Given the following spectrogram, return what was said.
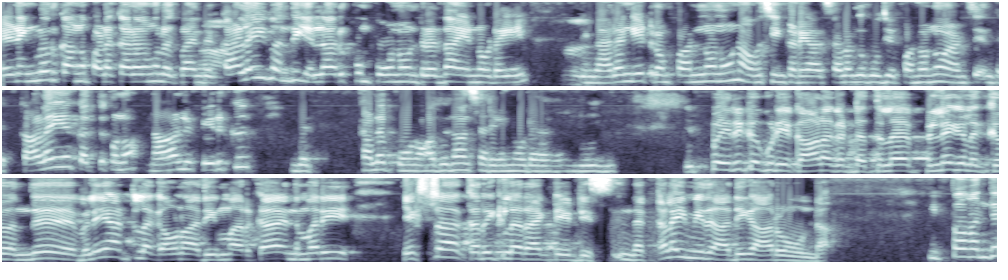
ஏழைங்களும் இருக்காங்க பணக்காரவங்களும் இருக்காங்க. இந்த கலை வந்து எல்லாருக்கும் போகணுன்றது தான் என்னோட aim. நீங்க அரங்கேற்றம் பண்ணணும்னு அவசியம் கிடையாது. சலங்க பூஜை பண்ணணும் இந்த கலையை கத்துக்கணும். நாலு பேருக்கு இந்த கலை போகணும். அதுதான் சார் என்னோட. இப்ப இருக்கக்கூடிய காலகட்டத்துல பிள்ளைகளுக்கு வந்து விளையாட்டுல கவனம் அதிகமா இருக்கா? இந்த மாதிரி எக்ஸ்ட்ரா கரிக்குலர் ஆக்டிவிட்டிஸ் இந்த கலை மீது அதிக ஆர்வம் உண்டா? இப்ப வந்து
